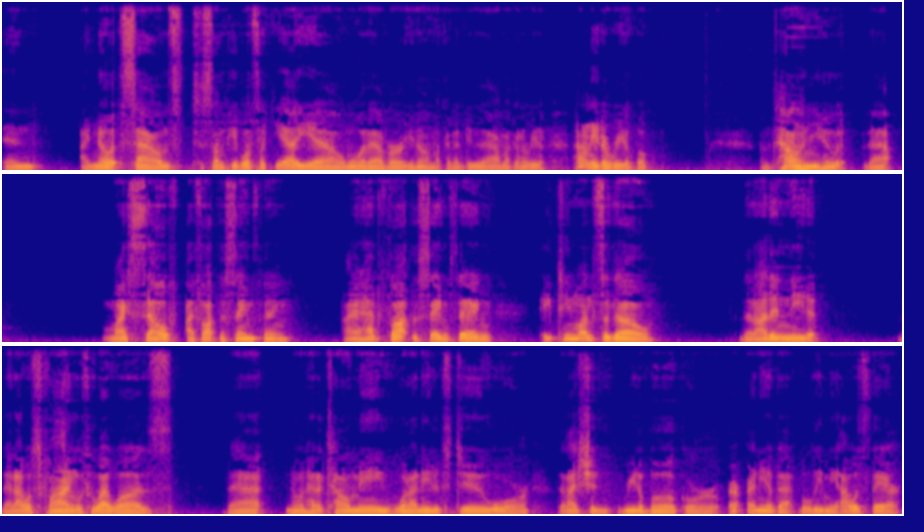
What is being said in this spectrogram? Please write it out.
And I know it sounds to some people it's like, yeah, yeah, whatever, you know, I'm not going to do that. I'm not going to read it. I don't need to read a book. I'm telling you that myself, I thought the same thing. I had thought the same thing 18 months ago that I didn't need it, that I was fine with who I was, that no one had to tell me what I needed to do or that I should read a book or, or any of that. Believe me, I was there.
